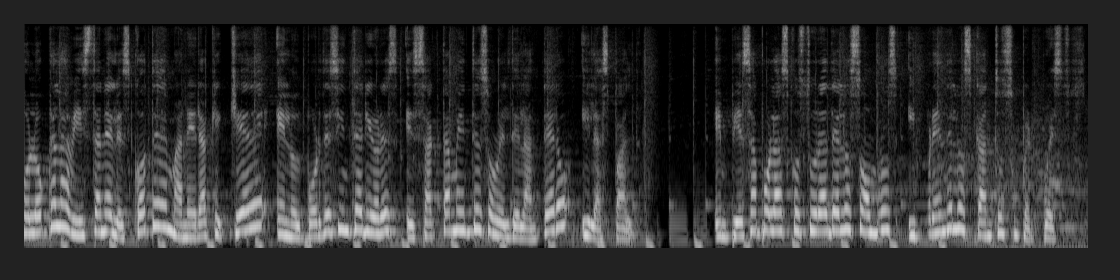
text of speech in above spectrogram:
Coloca la vista en el escote de manera que quede en los bordes interiores exactamente sobre el delantero y la espalda. Empieza por las costuras de los hombros y prende los cantos superpuestos.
